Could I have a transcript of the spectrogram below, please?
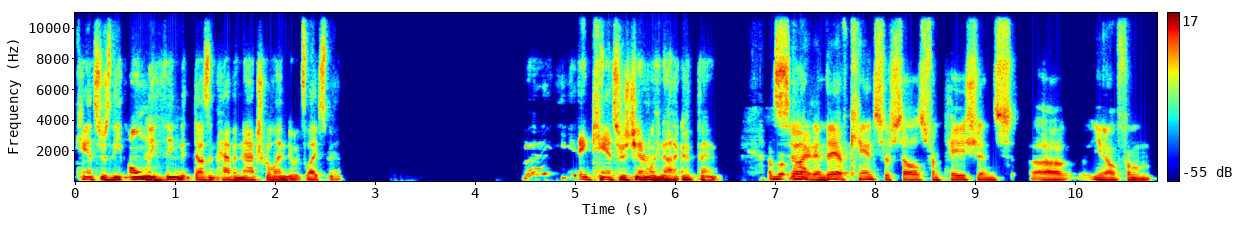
Cancer is the only mm-hmm. thing that doesn't have a natural end to its lifespan. And cancer is generally not a good thing. So, right, and they have cancer cells from patients, uh, you know, from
